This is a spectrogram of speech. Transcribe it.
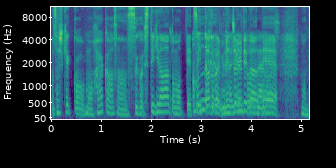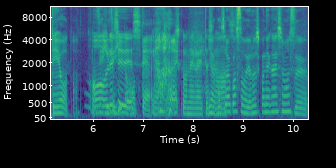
私結構もう早川さんすごい素敵だなと思ってツイッターとかでめっちゃ見てたんでま、もう出ようと。ぜひぜひと思って。よろしくお願いいたします。こちらこそよろしくお願いします。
